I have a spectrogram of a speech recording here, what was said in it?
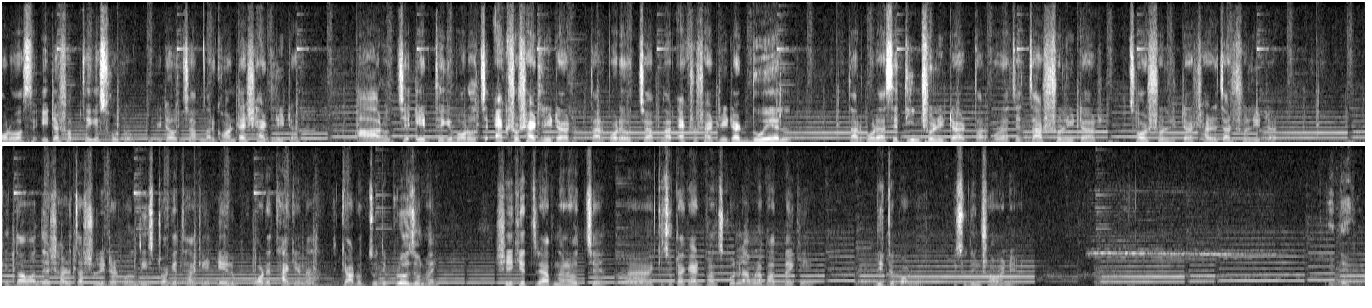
বড় আছে, এটা সব থেকে ছোট, এটা হচ্ছে আপনার ঘন্টায় ষাট লিটার আর হচ্ছে এর থেকে বড় হচ্ছে একশো ষাট লিটার, তারপরে হচ্ছে আপনার একশো ষাট লিটার ডুয়েল, তারপরে আছে তিনশো লিটার, তারপরে আছে চারশো লিটার ছশো লিটার, সাড়ে চারশো লিটার কিন্তু আমাদের সাড়ে চারশো লিটার পর্যন্ত স্টকে থাকে, এর পরে থাকে না, কারোর যদি প্রয়োজন হয়, সেই ক্ষেত্রে আপনারা হচ্ছে কিছু টাকা অ্যাডভান্স করলে আমরা বাদ বাকি দিতে পারব, কিছুদিন সময় নেই দেখুন।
